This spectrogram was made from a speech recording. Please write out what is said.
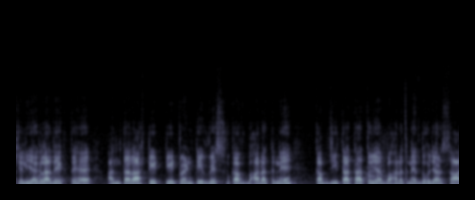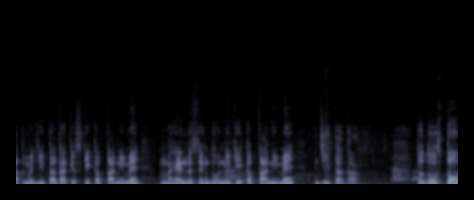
चलिए अगला देखते हैं। अंतर्राष्ट्रीय टी ट्वेंटी विश्व कप भारत ने कब जीता था? तो यह भारत ने 2007 में जीता था। किसकी कप्तानी में? महेंद्र सिंह धोनी की कप्तानी में जीता था। तो दोस्तों,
